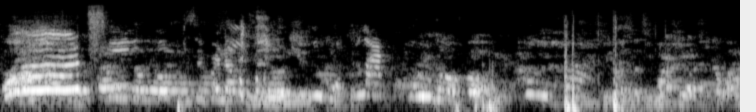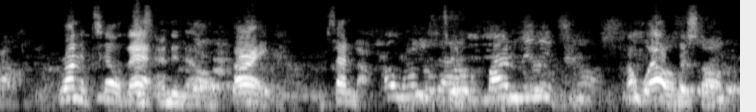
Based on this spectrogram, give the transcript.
What? Supernova said on you. you. Black Who you going for? going fly. This is a smart girl. She know what happened. Run until Just that. end it now. All right, send off. How long is that? Five minutes. Oh well. Press stop.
